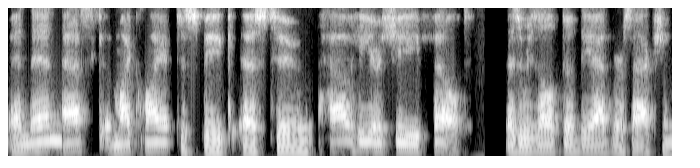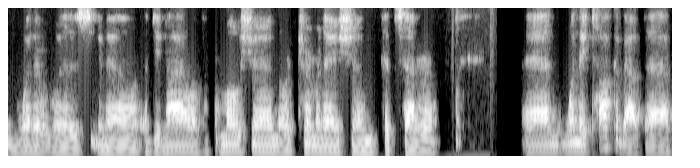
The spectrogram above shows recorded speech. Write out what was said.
and then ask my client to speak as to how he or she felt as a result of the adverse action, whether it was, you know, a denial of a promotion or termination, et cetera. And when they talk about that,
